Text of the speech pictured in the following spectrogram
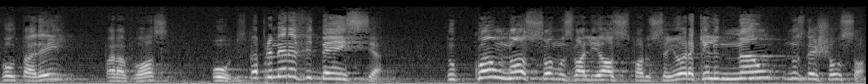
voltarei para vós outros. Então, a primeira evidência do quão nós somos valiosos para o Senhor é que Ele não nos deixou só.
